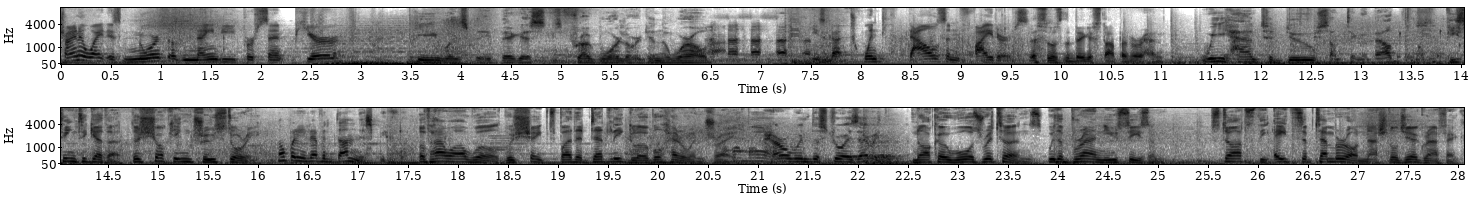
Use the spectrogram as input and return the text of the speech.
China White is north of 90% pure. He was the biggest drug warlord in the world. He's got 20,000 fighters. This was the biggest stop I've ever had. We had to do something about this. Piecing together the shocking true story Nobody had ever done this before. of how our world was shaped by the deadly global heroin trade. Heroin destroys everything. Narco Wars returns with a brand new season. Starts the 8th September on National Geographic.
